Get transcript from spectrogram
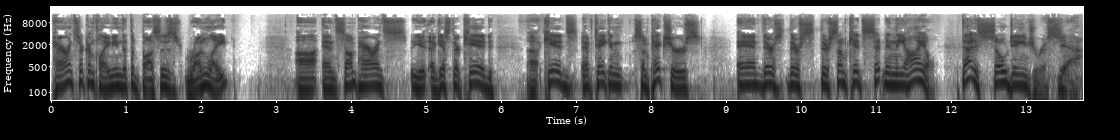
parents are complaining that the buses run late, uh, and some parents, I guess their kid, uh, kids have taken some pictures, and there's there's there's some kids sitting in the aisle. That is so dangerous. Yeah.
